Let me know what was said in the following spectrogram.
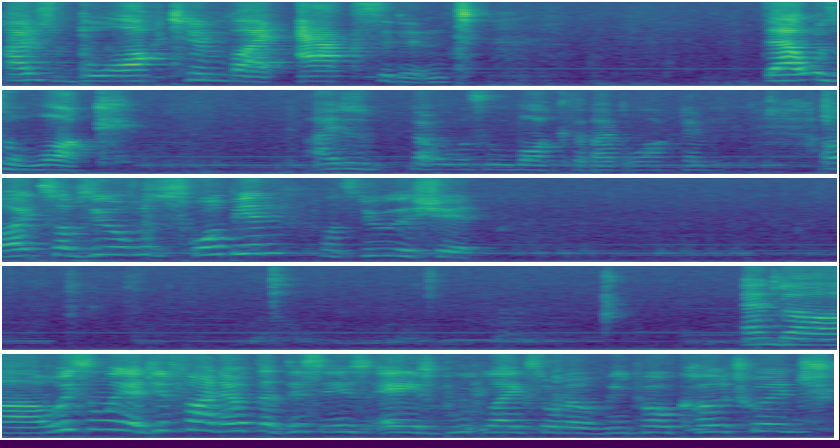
I just blocked him by accident. That was a luck. I just, that was luck that I blocked him. Alright, Sub-Zero vs. Scorpion, let's do this shit. And, uh, recently I did find out that this is a bootleg sort of repro cartridge,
